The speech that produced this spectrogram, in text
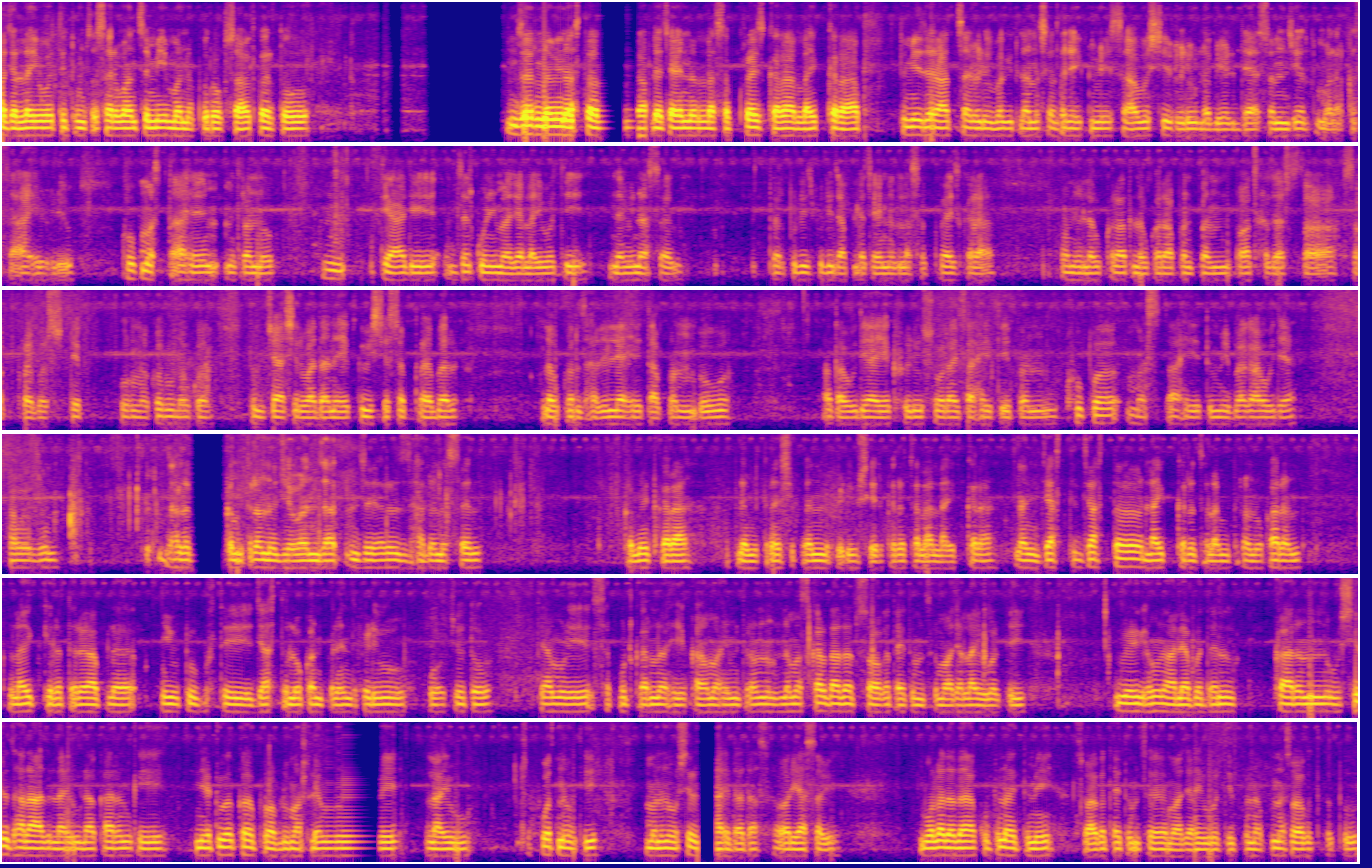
माझ्या लाईव्हवरती तुमचं सर्वांचं मी मनपूर्वक स्वागत करतो. जर नवीन असतात आपल्या चॅनलला सबस्क्राईब करा लाईक करा. तुम्ही जर आजचा व्हिडिओ बघितला नसेल तर एक वेळेस अवश्य व्हिडिओला भेट द्या. समजेल तुम्हाला कसा आहे व्हिडिओ. खूप मस्त आहे मित्रांनो. त्याआधी जर कोणी माझ्या लाईव्हवरती नवीन असेल तर प्लीज प्लीज आपल्या चॅनलला सबस्क्राईब करा. आणि लवकरात लवकर आपण पण पाच हजारचा सबस्क्रायबर स्टेप पूर्ण करू लवकर. तुमच्या आशीर्वादाने एकवीसशे सबस्क्रायबर लवकर झालेले आहेत. आपण बघू. आता उद्या एक व्हिडिओ सोडायचा आहे. ते पण खूप मस्त आहे. तुम्ही बघा उद्या. आवर्जून झालं का मित्रांनो? जेवण जात जर झालं नसेल कमेंट करा. आपल्या मित्रांशी पण व्हिडिओ शेअर करत चला लाईक करा. आणि जास्तीत जास्त लाईक करत चला मित्रांनो. कारण लाईक केलं तर आपलं यूट्यूब ते जास्त लोकांपर्यंत व्हिडिओ पोहोचवतो. त्यामुळे सपोर्ट करणं हे काम आहे मित्रांनो. नमस्कार दादा स्वागत आहे तुमचं माझ्या लाईव्हवरती वेळ घेऊन आल्याबद्दल कारण उशीर झाला आज लाईव्हला कारण की नेटवर्क प्रॉब्लेम असल्यामुळे लाईव्ह होत नव्हती. म्हणून उशीर आहे दादा सॉरी असावी. बोला दादा कुठून आहे तुम्ही? स्वागत आहे तुमचं माझ्या लाईव्हवरती पुन्हा पुन्हा स्वागत करतो.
